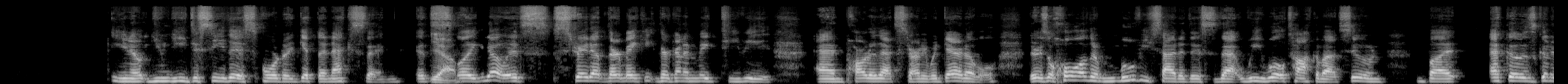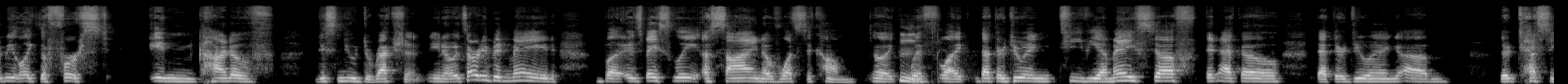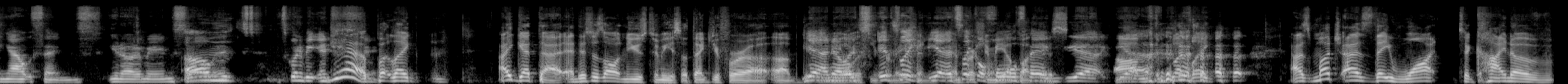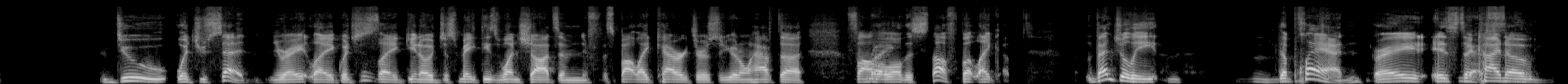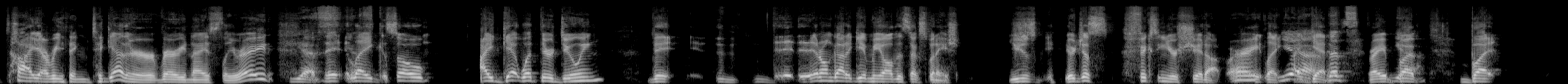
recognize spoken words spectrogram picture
you know, you need to see this or to get the next thing. It's Yeah. like, no, it's straight up. They're making, they're going to make TV. And part of that started with Daredevil there's a whole other movie side of this that we will talk about soon but echo is going to be like the first in kind of this new direction you know it's already been made but it's basically a sign of what's to come like Hmm. with like that they're doing tvma stuff in echo that they're doing um they're testing out things you know what i mean so Um, it's it's going to be interesting Yeah, but like, I get that, and this is all news to me. So thank you for uh, um, yeah no it's it's like yeah it's like a whole thing yeah yeah Um, but, like, as much as they want to kind of do what you said, right? Like, which is like, you know, just make these one shots and spotlight characters so you don't have to follow Right. all this stuff. But like, eventually, the plan, right, is to Yes. kind of tie everything together very nicely, right? yes, They, yes. Like, so I get what they're doing. They, they they don't got to give me all this explanation. You just you're just fixing your shit up, all right? Like yeah, I get it, right? yeah. But but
